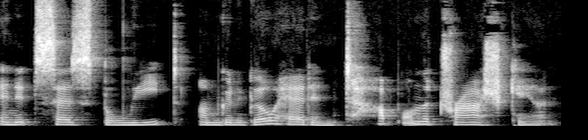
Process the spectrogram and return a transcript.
and it says delete, I'm going to go ahead and tap on the trash can.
